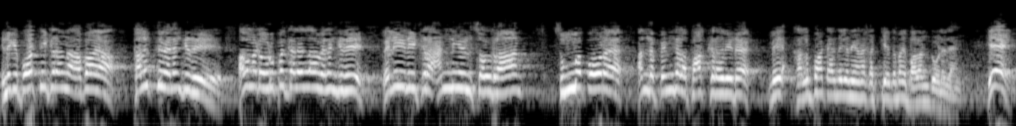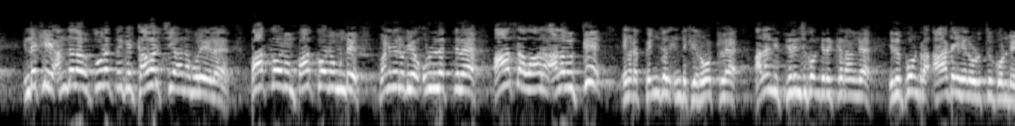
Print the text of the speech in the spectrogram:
இன்னைக்கு போட்டிக்கிறாங்க அபாயா. கழுத்து விளங்குது. அவங்களோட உறுப்புகள் எல்லாம் விளங்குது. வெளியில் இருக்கிற அந்நியன் சொல்றான் சும்மா போற அந்த பெண்களை பாக்குறத விட மே கல்பாட்டா இருந்த கட்டியது மாதிரி பலன் ஏ இன்றைக்கு அந்த அளவு தூரத்துக்கு கவர்ச்சியான முறையில பார்க்கணும் பார்க்கணும் மனிதனுடைய உள்ளத்துல ஆசை வார அளவுக்கு எங்கட பெண்கள் இன்றைக்கு ரோட்ல அலங்கி திரிஞ்சு கொண்டிருக்கிறாங்க. இது போன்ற ஆடைகள் உடுத்துக்கொண்டு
